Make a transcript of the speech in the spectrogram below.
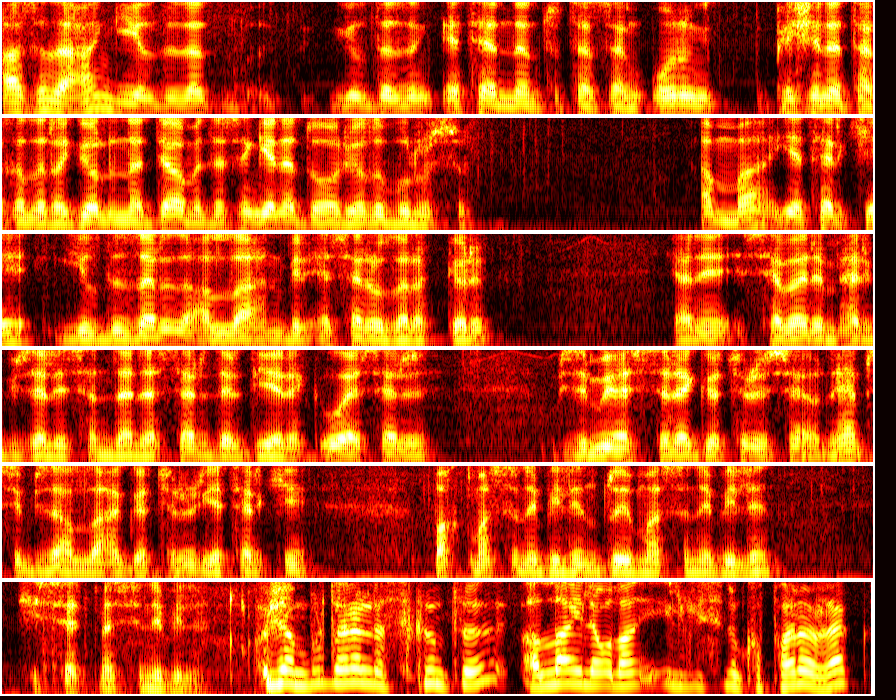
Aslında hangi yıldıza, yıldızın eteğinden tutarsan onun peşine takılır yoluna devam edersen gene doğru yolu bulursun. Ama yeter ki yıldızları da Allah'ın bir eser olarak görüp yani severim her güzeli senden eserdir diyerek o eseri bizi müessire götürürse hepsi bizi Allah'a götürür. Yeter ki bakmasını bilin, duymasını bilin, hissetmesini bilin. Hocam burada herhalde sıkıntı Allah ile olan ilgisini kopararak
